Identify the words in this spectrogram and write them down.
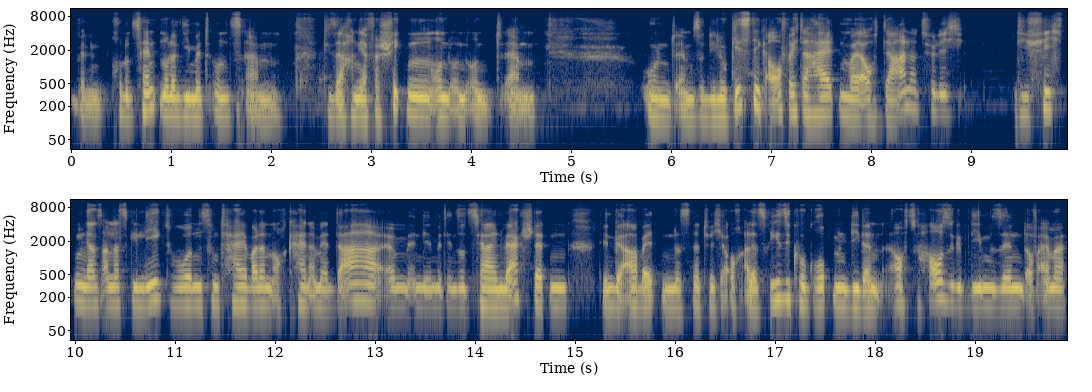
bei den Produzenten oder die mit uns ähm, die Sachen ja verschicken und, und, und, ähm, und ähm, so die Logistik aufrechterhalten, weil auch da natürlich die Schichten ganz anders gelegt wurden. Zum Teil war dann auch keiner mehr da ähm, in den, mit den sozialen Werkstätten, denen wir arbeiten. Das sind natürlich auch alles Risikogruppen, die dann auch zu Hause geblieben sind. Auf einmal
